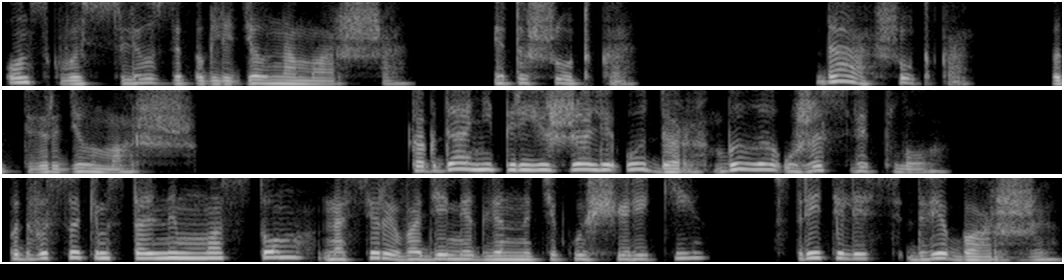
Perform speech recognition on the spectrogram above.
Он сквозь слезы поглядел на Марша. «Это шутка». «Да, шутка», — подтвердил Марш. Когда они переезжали Одер, было уже светло. Под высоким стальным мостом на серой воде медленно текущей реки встретились две баржи,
